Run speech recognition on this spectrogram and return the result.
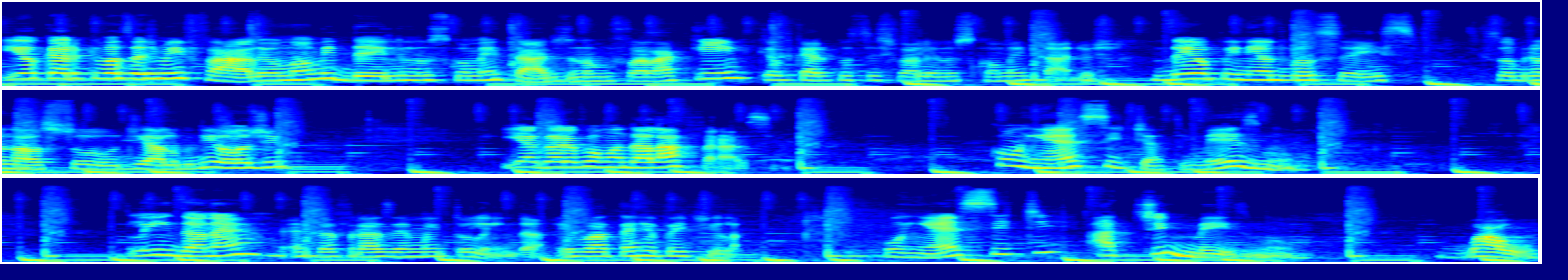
E eu quero que vocês me falem o nome dele nos comentários. Eu não vou falar aqui, porque eu quero que vocês falem nos comentários. Dê a opinião de vocês sobre o nosso diálogo de hoje. E agora eu vou mandar lá a frase. Conhece-te a ti mesmo? Linda, né? Essa frase é muito linda. Eu vou até repetir lá. Conhece-te a ti mesmo. Uau!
